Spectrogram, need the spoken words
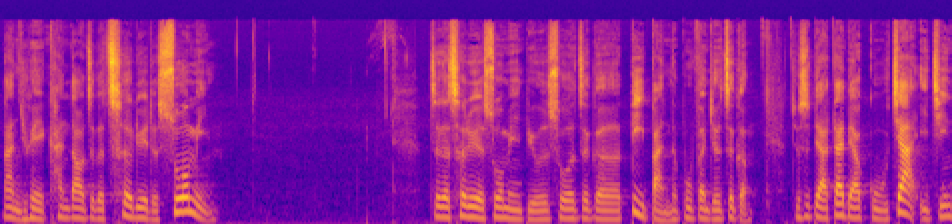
那你就可以看到这个策略的说明，这个策略说明，比如说这个地板的部分就是这个，就是表代表股价已经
